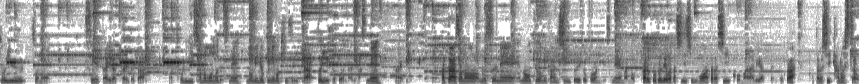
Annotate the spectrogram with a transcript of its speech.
という、その、生態だったりとかま、鳥そのものですね、の魅力にも気づいたというところになりますね。はい。また、その、娘の興味関心というところにですね、まあ、乗っかることで私自身も新しいこう学びだったりとか、新しい楽しさを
